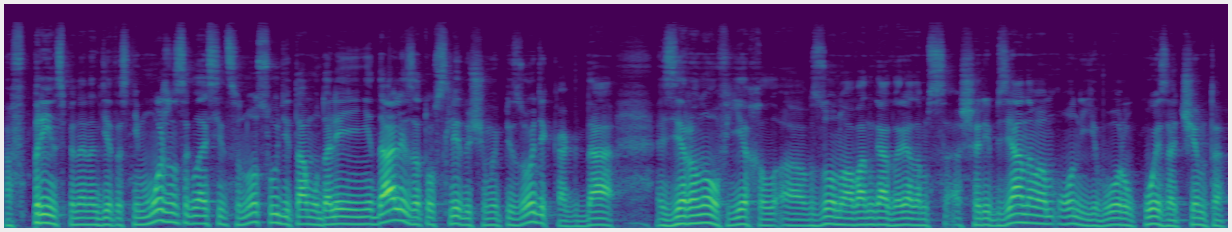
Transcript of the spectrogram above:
В принципе, наверное, где-то с ним можно согласиться, но судьи там удаления не дали. Зато в следующем эпизоде, когда Зернов ехал э, в зону авангарда рядом с Шарибзяновым, он его рукой зачем-то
